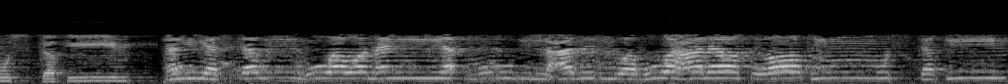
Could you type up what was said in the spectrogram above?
مستقيم. هل يستوي هو ومن يأمر بالعدل وهو على صراط مستقيم.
